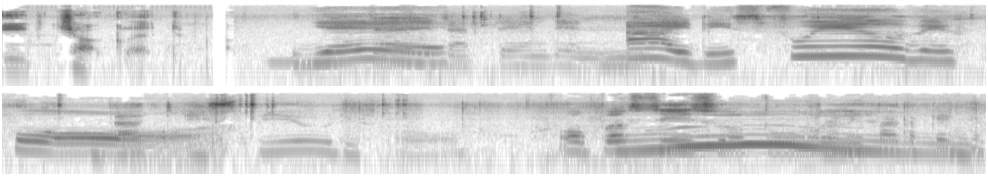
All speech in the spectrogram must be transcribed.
eat chocolate. Yeah. I is beautiful. is beautiful. Opa mm.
